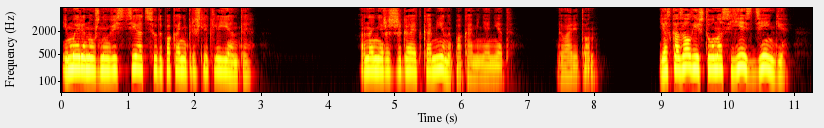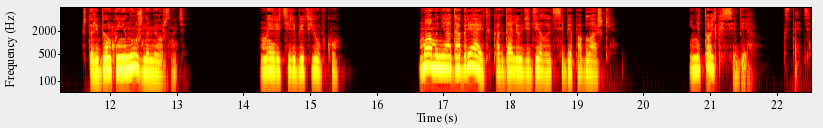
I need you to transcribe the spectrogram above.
и Мэри нужно увезти отсюда, пока не пришли клиенты. Она не разжигает камина, пока меня нет, говорит он. Я сказал ей, что у нас есть деньги, что ребенку не нужно мерзнуть. Мэри теребит юбку. Мама не одобряет, когда люди делают себе поблажки. И не только себе, кстати.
